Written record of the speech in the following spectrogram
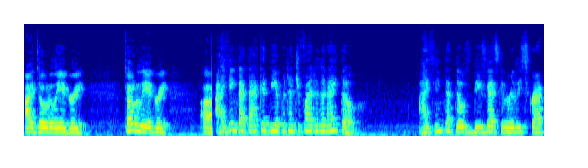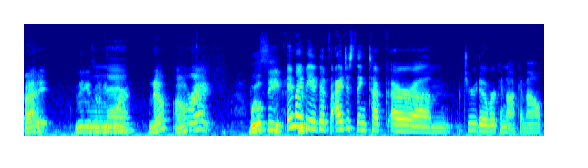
I totally agree. Totally agree. Uh, I think that that could be a potential fight of the night, though. I think that those these guys can really scrap at it. You think it's gonna be Nah. more? No. All right. We'll see. It might be a good. I just think Tuck or um, Drew Dober can knock him out.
